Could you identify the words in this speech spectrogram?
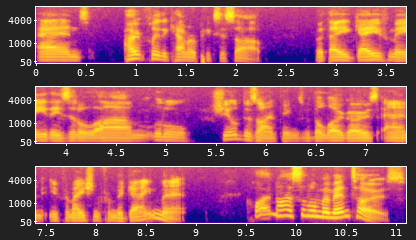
and hopefully the camera picks this up. But they gave me these little um, little shield design things with the logos and information from the game there. Quite nice little mementos.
